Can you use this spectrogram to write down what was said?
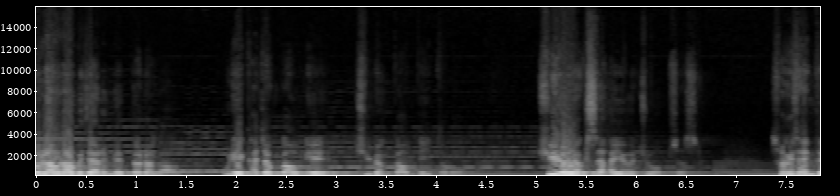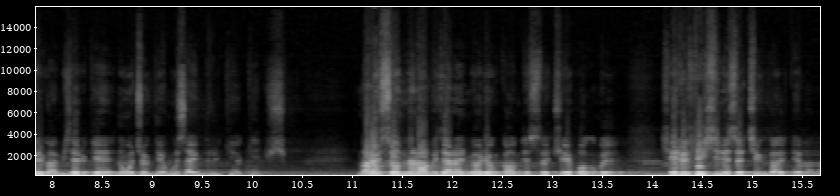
놀라운 아버지 하나님의 변화가 우리의 가정과 우리의 주변 가운데 있도록 주여 역사하여 주옵소서. 성회사님들과 미자롭게 농어촌교회 목사님들을 기억해 주시고 말할 수 없는 아버지 하나님의 어려움 가운데서 주의 복음을 죄를 대신해서 증거할 때마다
